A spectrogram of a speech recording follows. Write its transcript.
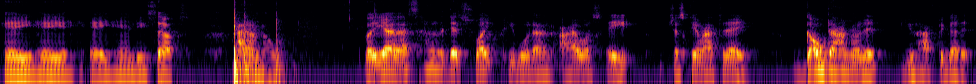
Hey, hey, hey, handy sucks. I don't know. But yeah, that's how to get Swype keyboard on iOS 8. Just came out today. Go download it. You have to get it.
